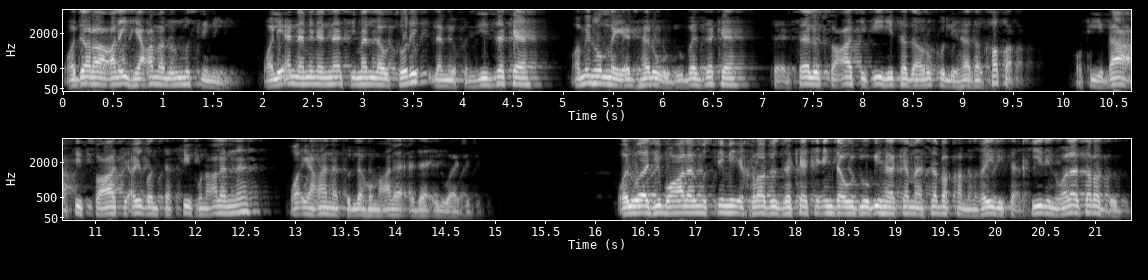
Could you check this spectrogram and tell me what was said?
وجرى عليه عمل المسلمين. ولأن من الناس من لو ترك لم يخرج الزكاة. ومنهم من يجهل وجوب الزكاة. فإرسال السعاة فيه تدارك لهذا الخطر. وفي بعث السعاه أيضا تخفيف على الناس وإعانة لهم على أداء الواجب. والواجب على المسلم إخراج الزكاة عند وجوبها كما سبق من غير تأخير ولا تردد.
